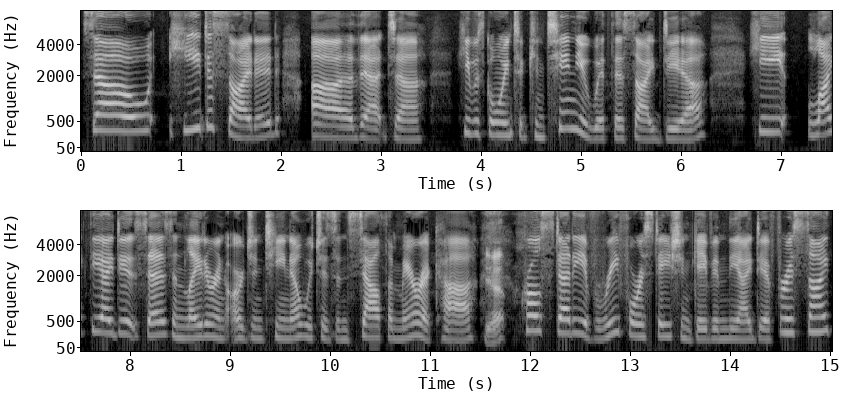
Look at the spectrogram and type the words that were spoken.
So he decided uh, that uh, he was going to continue with this idea. He liked the idea, it says, and later in Argentina, which is in South America. Yep. Kroll's study of reforestation gave him the idea for his site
